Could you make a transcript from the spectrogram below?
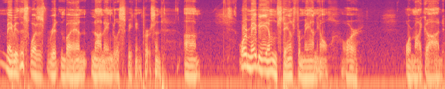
maybe this was written by a non-English speaking person. Um, or maybe M stands for manual or or my God.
